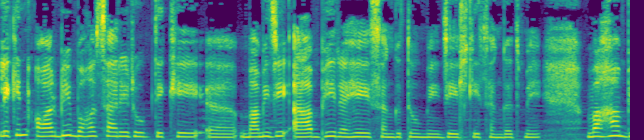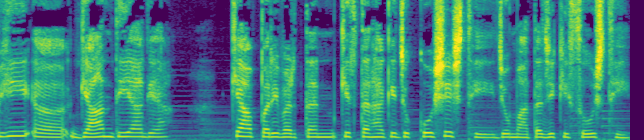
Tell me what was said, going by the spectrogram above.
लेकिन और भी बहुत सारे रूप दिखे। मामी जी, आप भी रहे संगतों में, जेल की संगत में। वहाँ भी ज्ञान दिया गया। क्या परिवर्तन, किस तरह की जो कोशिश थी, जो माता जी की सोच थी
